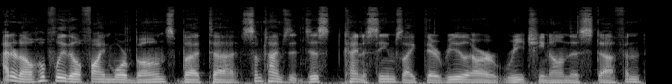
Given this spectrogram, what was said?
I don't know. Hopefully they'll find more bones, but uh, sometimes it just kind of seems like they really are reaching on this stuff. And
